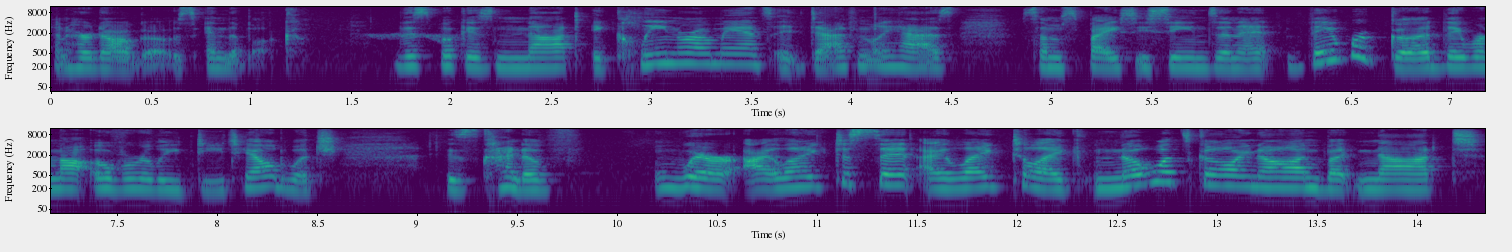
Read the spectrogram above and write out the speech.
and her doggos in the book. This book is not a clean romance. It definitely has some spicy scenes in it. They were good. They were not overly detailed, which is kind of where I like to sit. I like to like know what's going on, but not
